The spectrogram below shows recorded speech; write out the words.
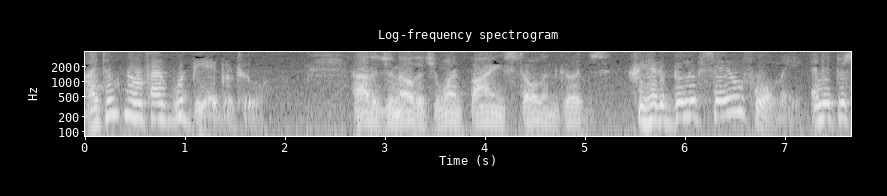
I don't know if I would be able to. How did you know that you weren't buying stolen goods? She had a bill of sale for me, and it was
